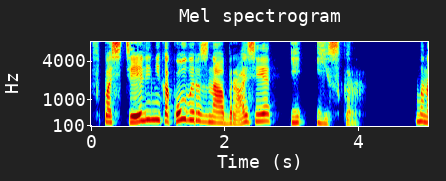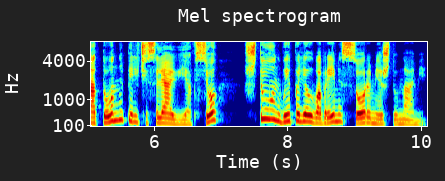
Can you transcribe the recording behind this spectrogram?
в постели никакого разнообразия и искр. Монотонно перечисляю я все, что он выпалил во время ссоры между нами.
